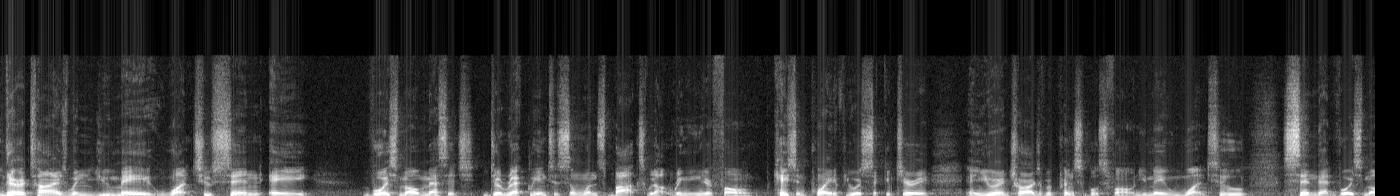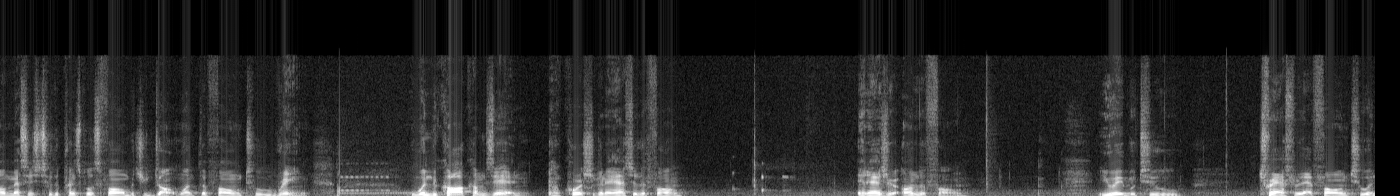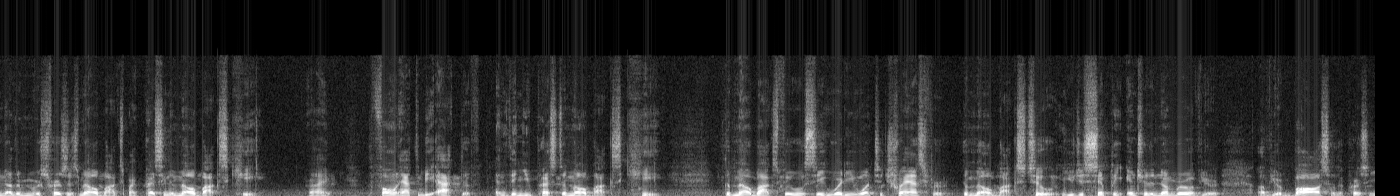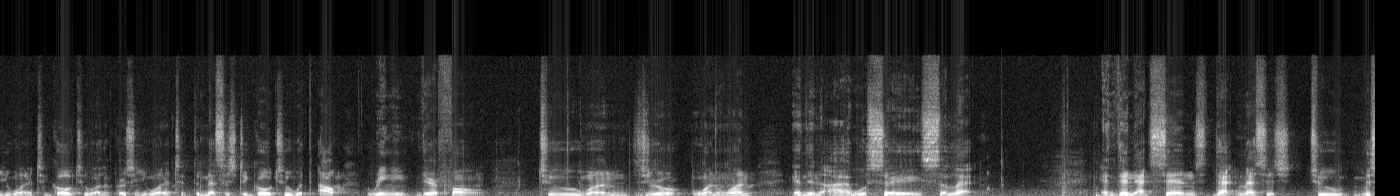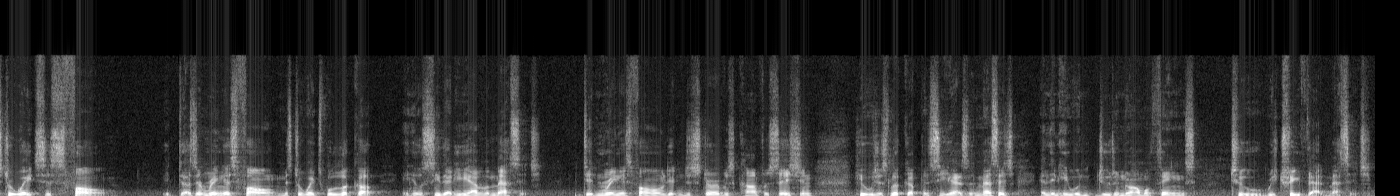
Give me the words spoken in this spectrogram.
There are times when you may want to send a voicemail message directly into someone's box without ringing their phone. Case in point, if you are a secretary and you are in charge of a principal's phone, you may want to send that voicemail message to the principal's phone, but you don't want the phone to ring. When the call comes in, of course, you're going to answer the phone. And as you're on the phone, you're able to transfer that phone to another person's mailbox by pressing the mailbox key, right? Phone have to be active, and then you press the mailbox key. The mailbox will see where do you want to transfer the mailbox to. You just simply enter the number of your of your boss or the person you wanted to go to or the person you wanted to, the message to go to without ringing their phone. 21011 and then I will say select. And then that sends that message to Mr. Waits' phone. It doesn't ring his phone. Mr. Waits will look up and he'll see that he have a message. Didn't ring his phone, didn't disturb his conversation. He would just look up and see he has a message, and then he would do the normal things to retrieve that message.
